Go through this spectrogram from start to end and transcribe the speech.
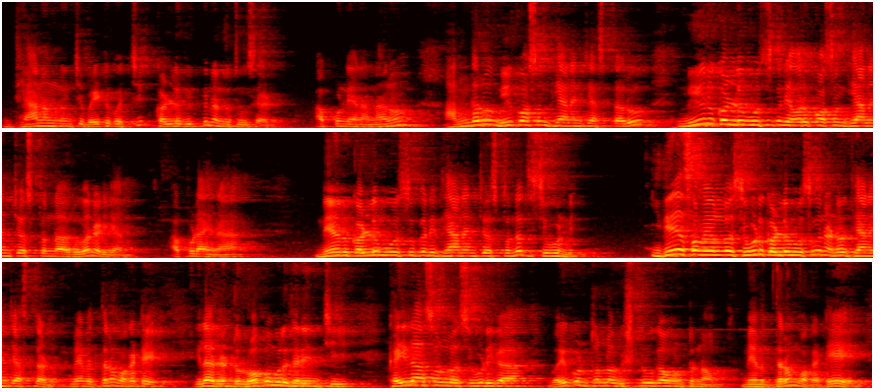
ధ్యానం నుంచి బయటకు వచ్చి కళ్ళు విప్పి నన్ను చూశాడు. అప్పుడు నేను అన్నాను అందరూ మీకోసం ధ్యానం చేస్తారు మీరు కళ్ళు మూసుకుని ఎవరి కోసం ధ్యానం చేస్తున్నారు? అని అడిగాను. అప్పుడు ఆయన నేను కళ్ళు మూసుకుని ధ్యానం చేస్తున్నది శివుణ్ణి. ఇదే సమయంలో శివుడు కళ్ళు మూసుకుని నన్ను ధ్యానం చేస్తాడు. మేమిద్దరం ఒకటే. ఇలా రెండు రూపములు ధరించి కైలాసంలో శివుడిగా వైకుంఠంలో విష్ణువుగా ఉంటున్నాం. మేమిద్దరం ఒకటే.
